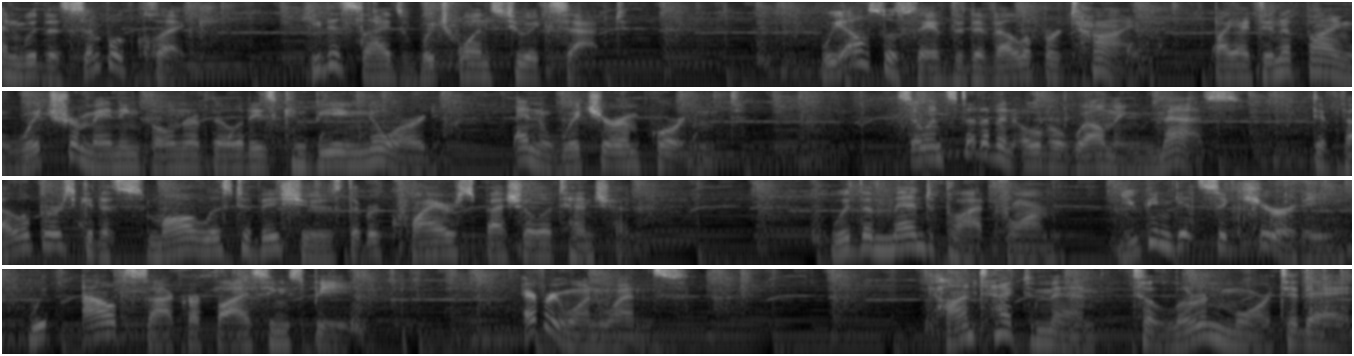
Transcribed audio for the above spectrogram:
and with a simple click, he decides which ones to accept. We also save the developer time by identifying which remaining vulnerabilities can be ignored and which are important. So instead of an overwhelming mess, developers get a small list of issues that require special attention. With the Mend platform, you can get security without sacrificing speed. Everyone wins. Contact Mend to learn more today.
